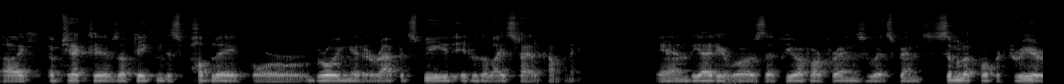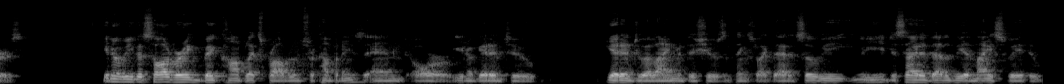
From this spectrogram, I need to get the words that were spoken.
uh, objectives of taking this public or growing it at a rapid speed, it was a lifestyle company. And the idea was that few of our friends who had spent similar corporate careers, you know, we could solve very big, complex problems for companies, and or you know, get into get into alignment issues and things like that. And so we we decided that'll be a nice way to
